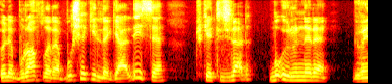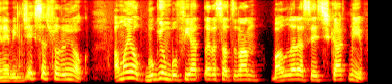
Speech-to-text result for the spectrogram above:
öyle bu raflara bu şekilde geldiyse tüketiciler bu ürünlere güvenebilecekse sorun yok. Ama yok bugün bu fiyatlara satılan ballara ses çıkartmayıp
